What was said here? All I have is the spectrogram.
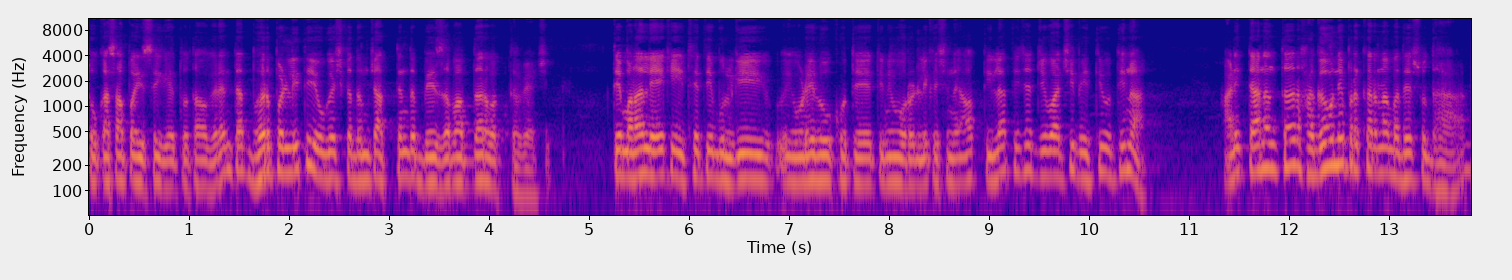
तो कसा पैसे घेत होता वगैरे. आणि त्यात भर पडली ती योगेश कदमच्या अत्यंत बेजबाबदार वक्तव्याची. ते म्हणाले की इथे ती मुलगी एवढे लोक होते तिने ओरडली कशी नाही. तिला तिच्या जीवाची भीती होती ना. आणि त्यानंतर हगवणे प्रकरणामध्ये सुद्धा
